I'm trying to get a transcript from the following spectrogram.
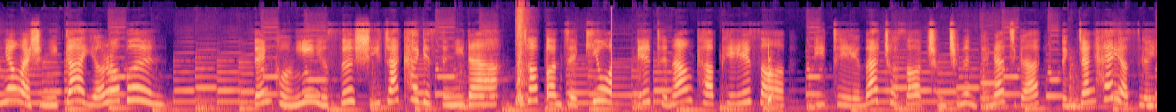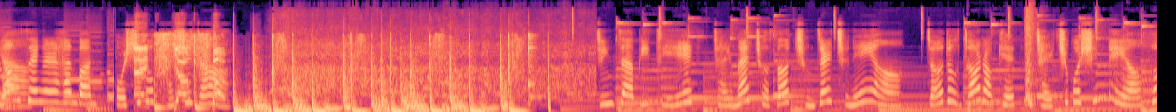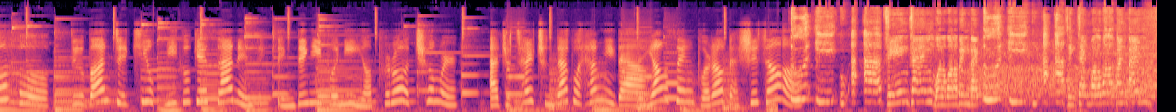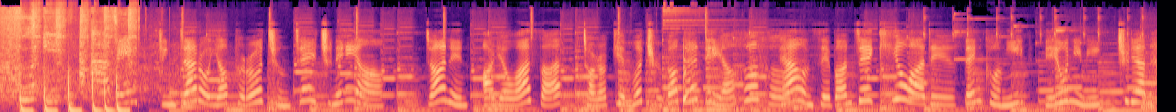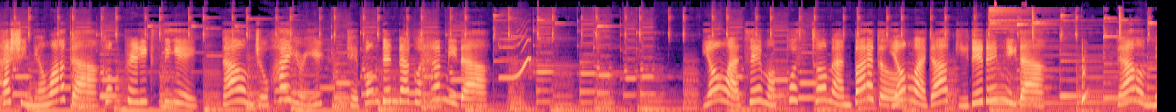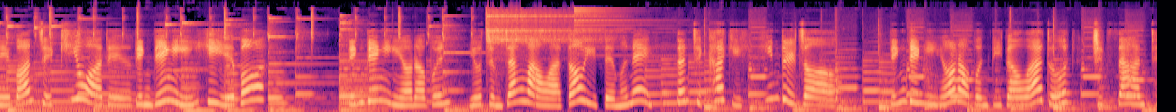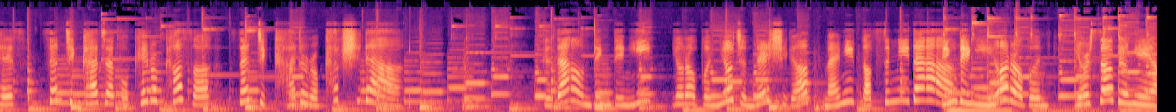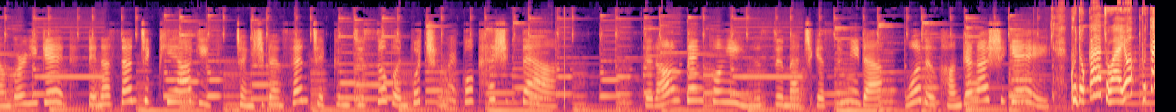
안녕하십니까 여러분 땡콩이 뉴스 시작하겠습니다 첫 번째 키워드 베트남 카페에서 비트에 맞춰서 춤추는 강아지가 등장하였습니다 그 영상을 한번 보시고 가시죠 진짜 비트에 잘 맞춰서 춤 잘 추네요. 저도 저렇게 잘 추고 싶네요. 후후. 두 번째 키 미국에 사는 땡땡이 분이 옆으로 춤을 아주 잘 춘다고 합니다. 그 영상 보러 가시죠. 우이 우아아 쟁쟁 와라와라 뱅뱅 우이 우아아 쟁쟁 와라와라 뱅뱅 우이 우아아 쟁 진짜로 옆으로 춤 잘 추네요. 저는 어려워서 저렇게 못출것 같아요. 후후. 다음 세 번째 키워드. 땡콩이 배우님이 출연하신 영화가 콤플릭스에 다음 주 화요일 개봉된다고 합니다. 영화 제목 포스터만 봐도 영화가 기대됩니다. 다음 네 번째 키워드. 땡땡이 예보. 땡땡이 여러분, 요즘 장마와 더위 때문에 산책하기 힘들죠? 땡땡이 여러분, 비가 와도 집사한테 산책하자고 괴롭혀서 산책하도록 합시다. 그 다음 땡땡이 여러분 요즘 날씨가 많이 덥습니다. 땡땡이 여러분 열사병에 안 걸리게 때나 산책 피하기 장시간 산책 금지 수분 보충을 꼭 하십다. 그럼 땡콩이 뉴스 마치겠습니다. 모두 건강하시게. 구독과 좋아요 부탁드려요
